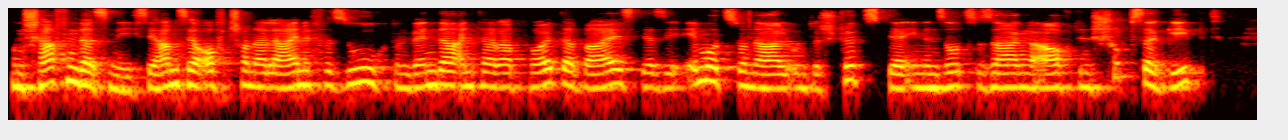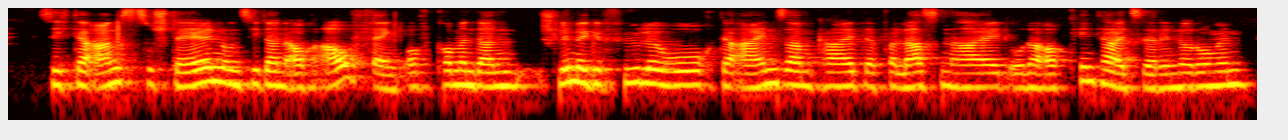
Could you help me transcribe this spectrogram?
und schaffen das nicht. Sie haben es ja oft schon alleine versucht. Und wenn da ein Therapeut dabei ist, der sie emotional unterstützt, der ihnen sozusagen auch den Schubser gibt, sich der Angst zu stellen und sie dann auch auffängt. Oft kommen dann schlimme Gefühle hoch, der Einsamkeit, der Verlassenheit oder auch Kindheitserinnerungen.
